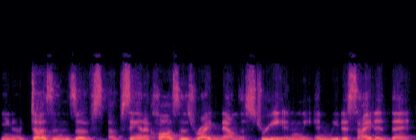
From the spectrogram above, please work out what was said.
you know, dozens of, of Santa Clauses riding down the street. And we, and we decided that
